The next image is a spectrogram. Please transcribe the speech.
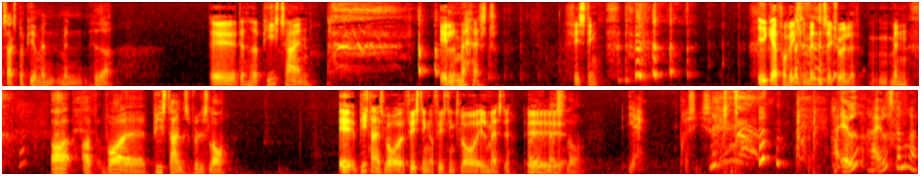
saks, papir, men, men hedder... Øh, den hedder peacetegn, elmast, fisting. Ikke at forveksle med den seksuelle, men Og, og hvor øh, peace-tegnet selvfølgelig slår. øh, peacetegn slår fisting, og fisting slår elmaste. Og øh, slår. ja, præcis. Har alle, har alle stemmeret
